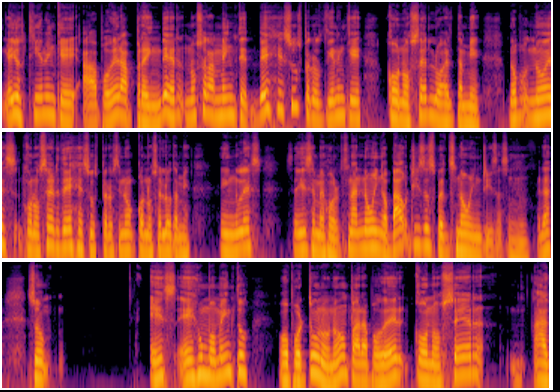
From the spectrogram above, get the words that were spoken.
ellos tienen que a poder aprender no solamente de Jesús, pero tienen que conocerlo a Él también. No, no es conocer de Jesús, pero sino conocerlo también. En inglés se dice mejor. It's not knowing about Jesus, but it's knowing Jesus. ¿verdad? So, es, es un momento oportuno, ¿no? Para poder conocer a,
